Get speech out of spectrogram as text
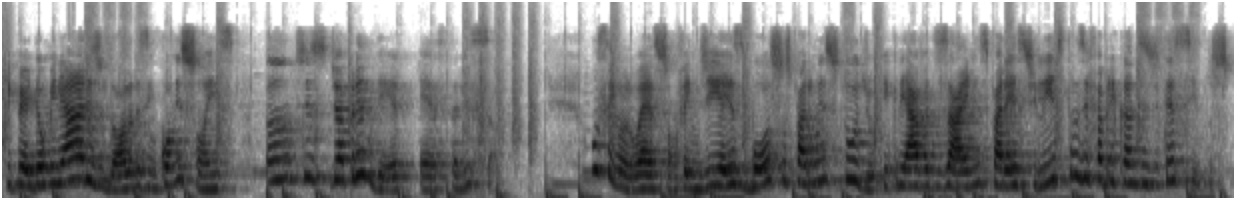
que perdeu milhares de dólares em comissões antes de aprender esta lição. O Sr. Wesson vendia esboços para um estúdio que criava designs para estilistas e fabricantes de tecidos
